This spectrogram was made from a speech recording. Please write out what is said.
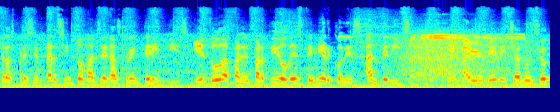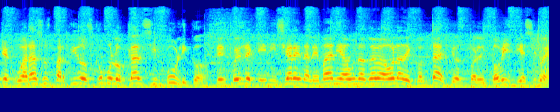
tras presentar síntomas de gastroenteritis y es duda para el partido de este miércoles ante Niza. El Bayern Múnich anunció que jugará sus partidos como local sin público, después de que iniciara en Alemania una nueva ola de contagios por el COVID-19.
